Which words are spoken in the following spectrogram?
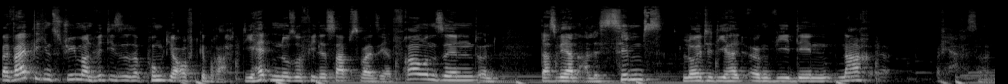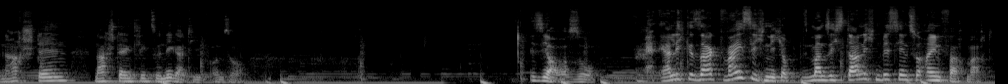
bei weiblichen Streamern wird dieser Punkt ja oft gebracht. Die hätten nur so viele Subs, weil sie halt Frauen sind und das wären alles Sims, Leute, die halt irgendwie den nach, ja, was soll man, nachstellen. Nachstellen klingt so negativ und so. Ist ja auch so. Ehrlich gesagt weiß ich nicht, ob man sich da nicht ein bisschen zu einfach macht.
